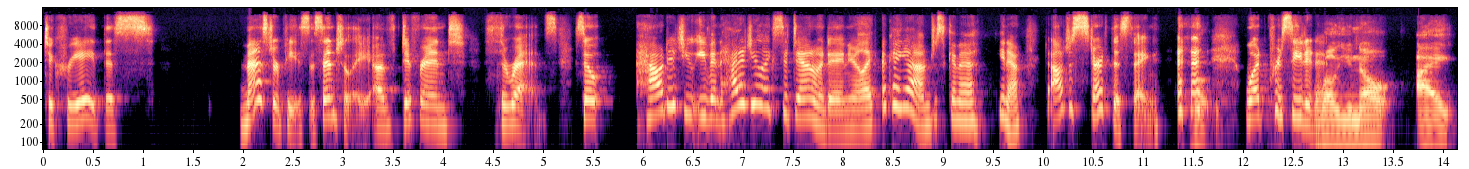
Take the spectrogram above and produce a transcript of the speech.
to create this masterpiece essentially of different threads. So how did you even how did you like sit down one day and you're like okay yeah i'm just gonna you know i'll just start this thing. Well, what preceded it? well you know i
